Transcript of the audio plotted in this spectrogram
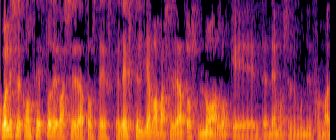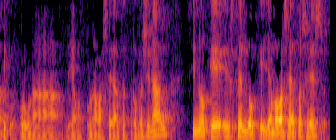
¿Cuál es el concepto de base de datos de Excel? Excel llama base de datos no a lo que entendemos en el mundo informático por una, digamos, por una base de datos profesional, sino que Excel lo que llama base de datos es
